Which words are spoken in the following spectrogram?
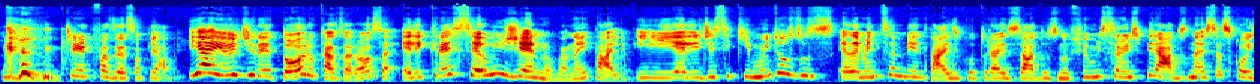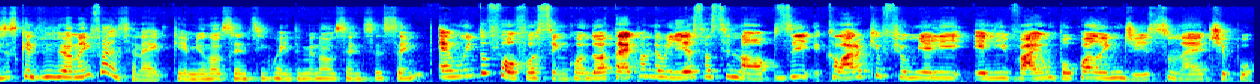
Tinha que fazer essa piada. E aí, o diretor, o Casarossa, ele cresceu em Gênova, na Itália. E ele disse que muitos dos elementos ambientais e culturais usados no filme são inspirados nessas coisas que ele viveu na infância, né? Porque 1950 e 1960. É muito fofo, assim, quando até quando eu li essa sinopse, claro que o filme ele, ele vai um pouco além disso, né? Tipo,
